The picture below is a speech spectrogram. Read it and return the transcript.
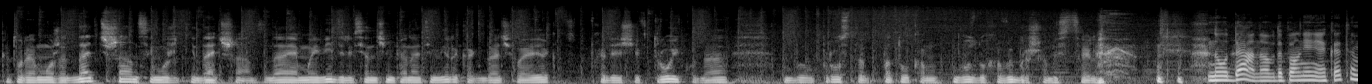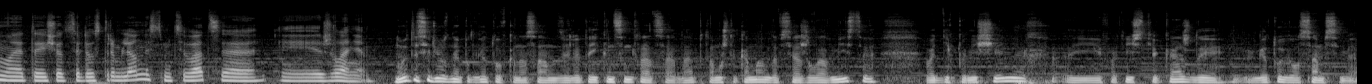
которая может дать шанс и может не дать шанс. Да? И мы видели все на чемпионате мира, когда человек, входящий в тройку, да, был просто потоком воздуха выброшен из цели. Ну да, но в дополнение к этому это еще целеустремленность, мотивация и желание. Ну, это серьезная подготовка, на самом деле. Это и концентрация, да, потому что команда вся жила вместе в одних помещениях, и фактически каждый готовил сам себя.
